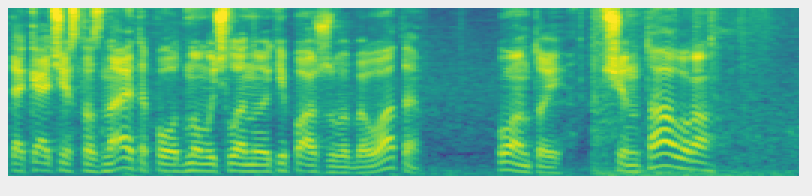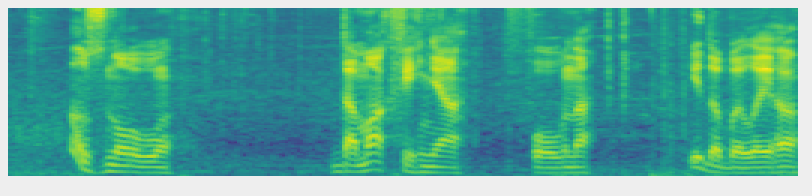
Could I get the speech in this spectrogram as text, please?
Таке чисто, знаєте, по одному члену екіпажу вибивати. Вон той Чентауро. Ну, знову. Дамаг фігня повна. І добили.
